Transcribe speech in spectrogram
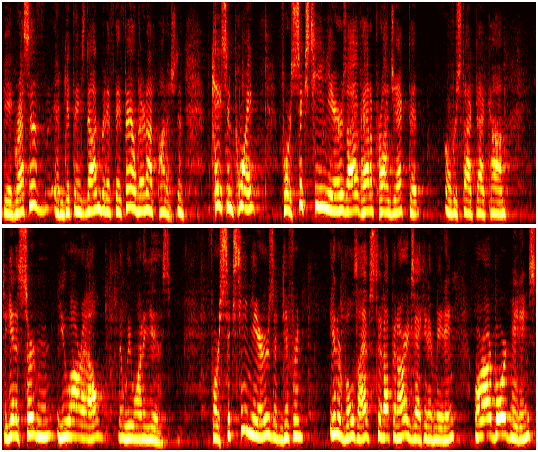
be aggressive and get things done, but if they fail, they're not punished. And case in point, for 16 years, I've had a project at Overstock.com to get a certain URL that we want to use. For 16 years at different intervals, I have stood up in our executive meeting or our board meetings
